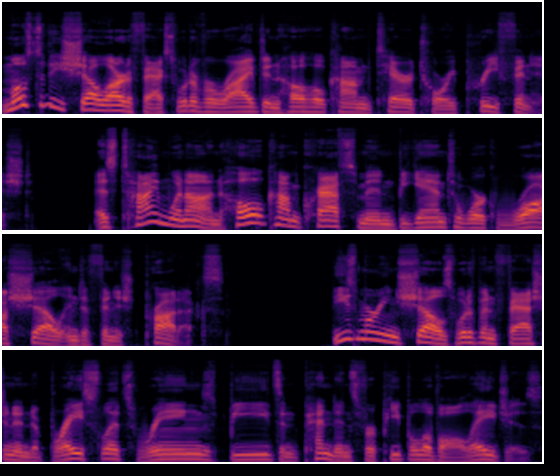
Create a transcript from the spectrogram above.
Most of these shell artifacts would have arrived in Hohokam territory pre finished. As time went on, Hohokam craftsmen began to work raw shell into finished products. These marine shells would have been fashioned into bracelets, rings, beads, and pendants for people of all ages.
